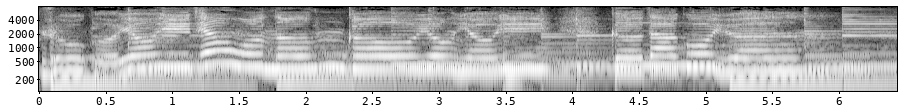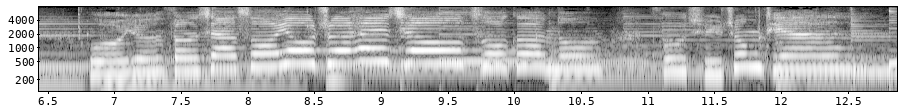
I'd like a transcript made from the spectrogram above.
如果有一天我能够拥有一个大果园我愿放下所有追求做个农夫去种田。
